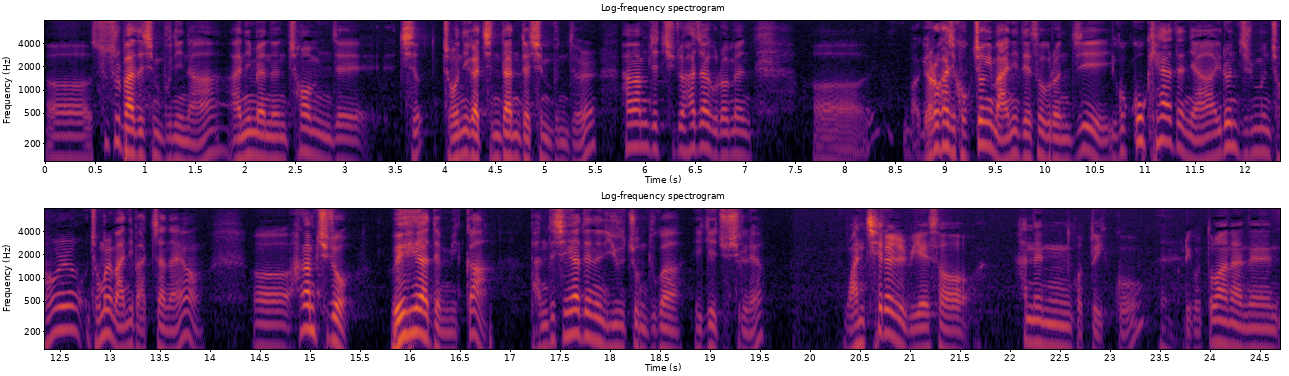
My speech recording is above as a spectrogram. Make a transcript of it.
어, 수술 받으신 분이나 아니면은 처음 이제 지, 전이가 진단되신 분들 항암제 치료 하자 그러면 어, 막 여러 가지 걱정이 많이 돼서 그런지 이거 꼭 해야 되냐 이런 질문 정말 정말 많이 받잖아요. 어, 항암 치료 왜 해야 됩니까? 반드시 해야 되는 이유 좀 누가 얘기해 주실래요? 완치를 위해서 하는 것도 있고 네. 그리고 또 하나는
